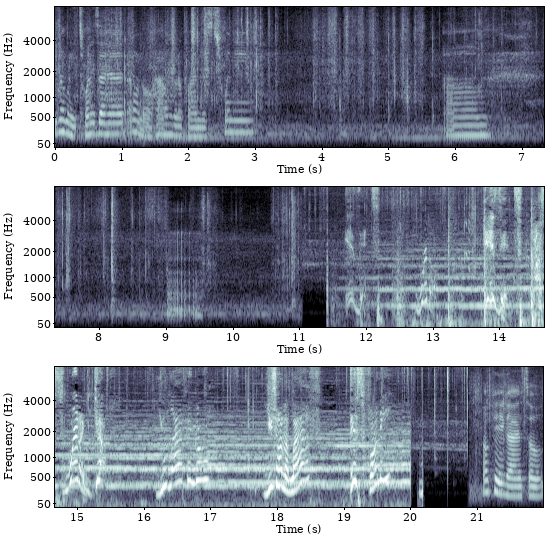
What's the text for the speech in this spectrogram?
You know how many 20s I had? I don't know how I'm gonna find this 20. Um, hmm. Is it? Where the is it? I swear to God. You laughing, girl? You trying to laugh? This funny? Okay, guys, so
